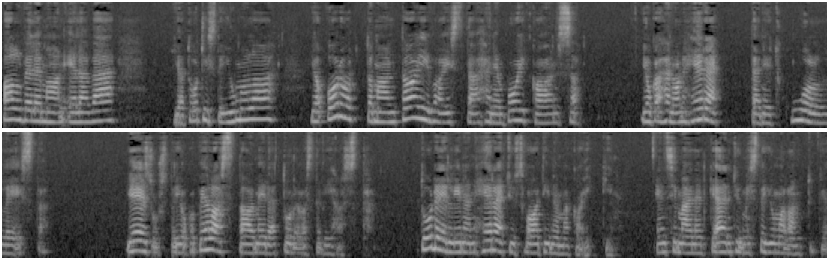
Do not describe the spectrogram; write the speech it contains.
palvelemaan elävää ja totiste Jumalaa ja odottamaan taivaista hänen poikaansa, joka hän on herättänyt kuolleista, Jeesusta, joka pelastaa meidät tulevasta vihasta. Todellinen herätys vaati nämä kaikki. Ensimmäinen kääntymistä Jumalan tykö.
